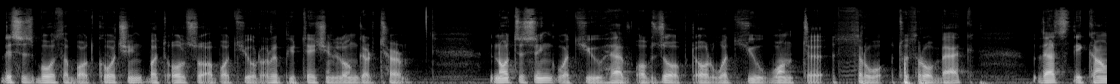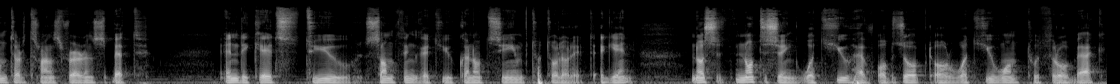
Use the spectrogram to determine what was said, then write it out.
This is both about coaching but also about your reputation longer term. Noticing what you have absorbed or what you want to throw, to throw back, that's the counter transference bet. Indicates to you something that you cannot seem to tolerate. Again, noticing what you have absorbed or what you want to throw back,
